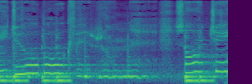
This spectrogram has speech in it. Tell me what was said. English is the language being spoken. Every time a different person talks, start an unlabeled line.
Oina i djupok kvirrone Sochi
